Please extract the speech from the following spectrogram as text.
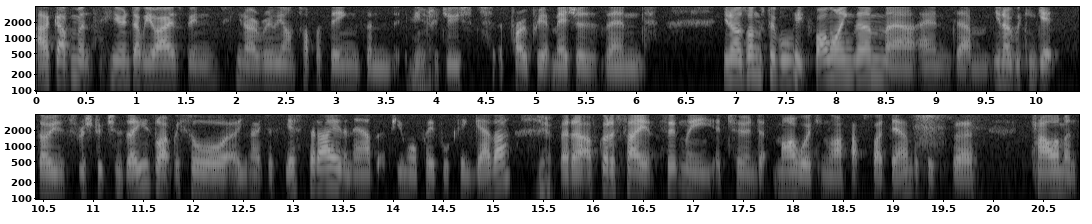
our government here in WA has been, you know, really on top of things and yeah. introduced appropriate measures. And, you know, as long as people keep following them uh, and, um, you know, we can get those restrictions eased like we saw, uh, you know, just yesterday, and now that a few more people can gather. Yeah. But uh, I've got to say, it certainly it turned my working life upside down because uh, Parliament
